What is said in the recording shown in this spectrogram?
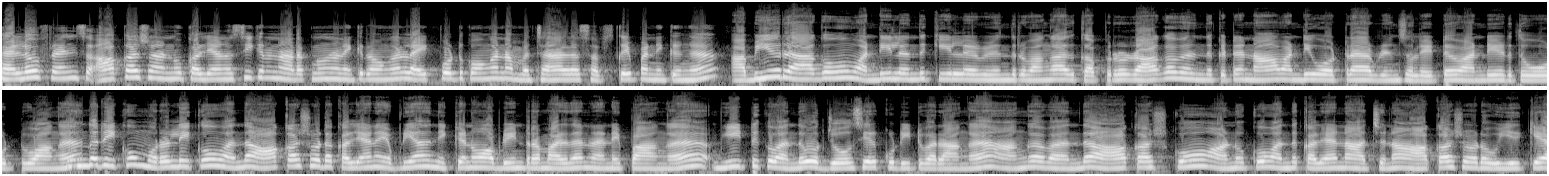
ஹலோ ஃப்ரெண்ட்ஸ் ஆகாஷ் அனு கல்யாணம் சீக்கிரம் நடக்கணும்னு நினைக்கிறவங்க லைக் போட்டுக்கோங்க. நம்ம சேனலை சப்ஸ்கிரைப் பண்ணிக்கோங்க. அபியும் ராகவும் வண்டியிலேருந்து கீழே விழுந்துருவாங்க. அதுக்கப்புறம் ராகவ் இருந்துக்கிட்ட நான் வண்டி ஓட்டுறேன் அப்படின்னு சொல்லிட்டு வண்டி எடுத்து ஓட்டுவாங்க. சுந்தரிக்கும் முரளிக்கும் வந்து ஆகாஷோட கல்யாணம் எப்படியாவது நிற்கணும் அப்படின்ற மாதிரி தான் நினைப்பாங்க. வீட்டுக்கு வந்து ஒரு ஜோசியர் கூட்டிகிட்டு வராங்க. அங்கே வந்து ஆகாஷ்க்கும் அணுக்கும் வந்து கல்யாணம் ஆச்சுன்னா ஆகாஷோட உயிருக்கே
